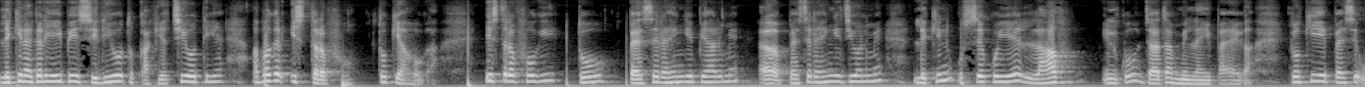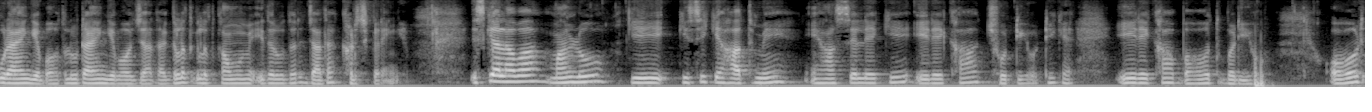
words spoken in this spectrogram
लेकिन अगर यही पे सीधी हो तो काफ़ी अच्छी होती है। अब अगर इस तरफ़ हो तो क्या होगा? इस तरफ़ होगी तो पैसे रहेंगे प्यार में आ, पैसे रहेंगे जीवन में लेकिन उससे कोई ये लाभ इनको ज़्यादा मिल नहीं पाएगा क्योंकि ये पैसे उड़ाएँगे बहुत लुटाएँगे बहुत ज़्यादा गलत गलत कामों में इधर उधर ज़्यादा खर्च करेंगे। इसके अलावा मान लो कि किसी के हाथ में यहाँ से लेके ए रेखा छोटी हो ठीक है? ए रेखा बहुत बड़ी हो और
